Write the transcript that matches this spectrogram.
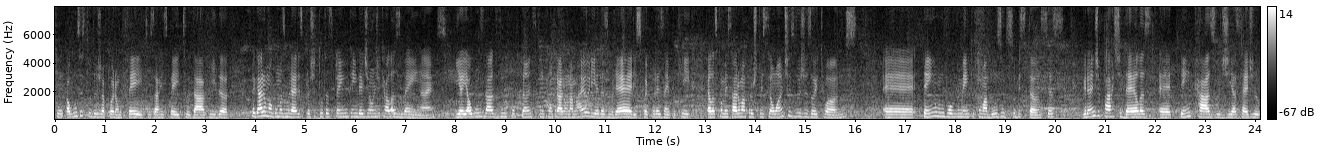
que, alguns estudos já foram feitos a respeito da vida pegaram algumas mulheres prostitutas para entender de onde que elas vêm, né? E aí alguns dados importantes que encontraram na maioria das mulheres foi, por exemplo, que elas começaram a prostituição antes dos 18 anos, é, tem um envolvimento com abuso de substâncias. Grande parte delas é, tem caso de assédio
